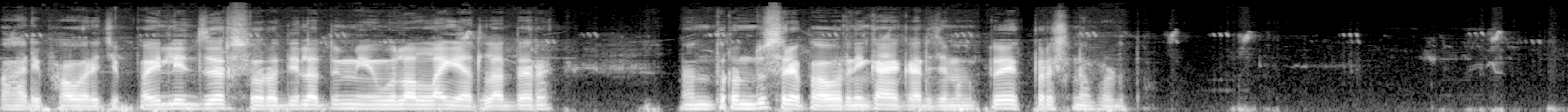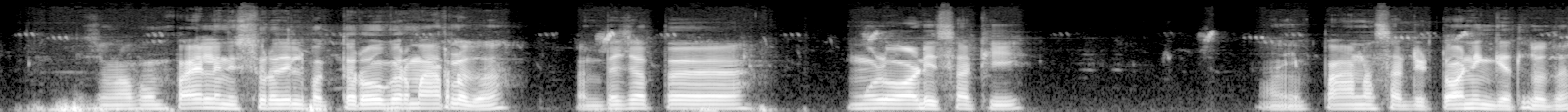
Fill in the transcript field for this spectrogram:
भारी फवारायची. पहिलीच जर सुरुवातीला तुम्ही उलाला घेतला तर नंतर दुसऱ्या फवारणी काय करायचे? मग तो एक प्रश्न पडतो. त्याच्यामुळे आपण पहिल्यांदा सुरुवातीला फक्त रोगर मारलं होतं. पण त्याच्यात मूळ वाढीसाठी आणि पानासाठी टॉनिक घेतलं होतं.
